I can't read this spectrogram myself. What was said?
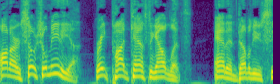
on our social media, great podcasting outlets and at WCSY.com.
